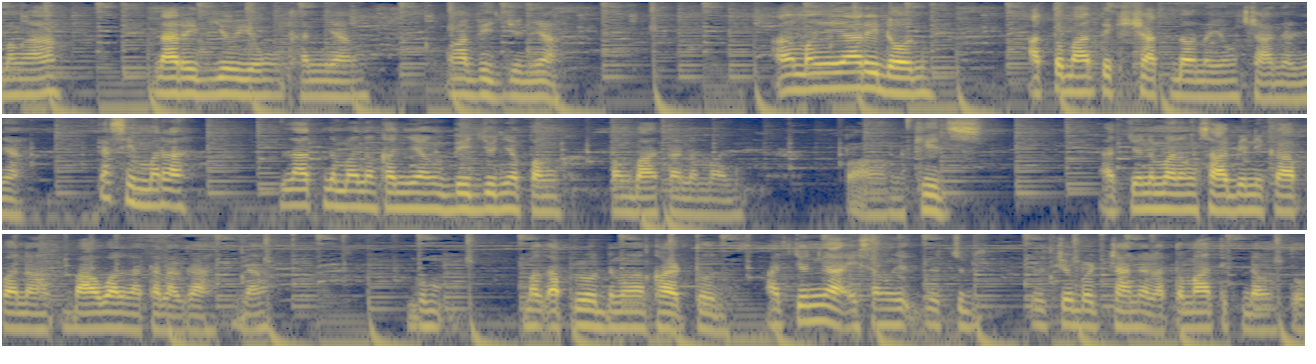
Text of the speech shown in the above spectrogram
mga na-review yung kanyang mga video niya ang mangyayari doon automatic shutdown na yung channel niya kasi mara lahat naman ng kanyang video niya pang pang bata naman pang kids at yun naman ang sabi ni Kappa na bawal na talaga na mag-upload ng mga cartoon. At yun nga, isang YouTube, YouTuber channel, automatic daw to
